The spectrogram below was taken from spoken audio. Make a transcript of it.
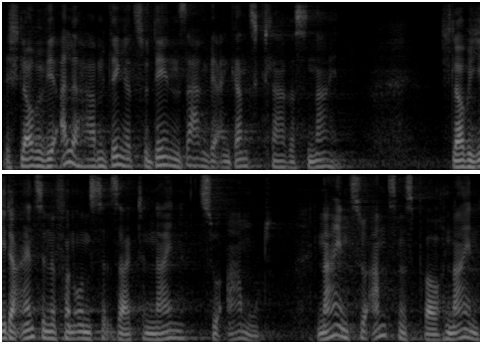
Ich glaube, wir alle haben Dinge, zu denen sagen wir ein ganz klares Nein. Ich glaube, jeder einzelne von uns sagt Nein zu Armut, Nein zu Amtsmissbrauch, Nein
